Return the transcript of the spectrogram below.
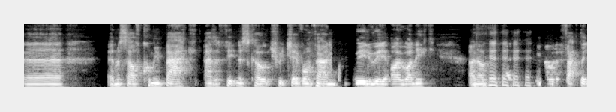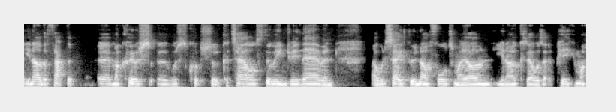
uh, and myself coming back as a fitness coach, which everyone found really, really ironic. And I, you know, the fact that, you know, the fact that uh, my career was, uh, was cut, short- curtailed through injury there and I would say through no fault of my own, you know, because I was at the peak of my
